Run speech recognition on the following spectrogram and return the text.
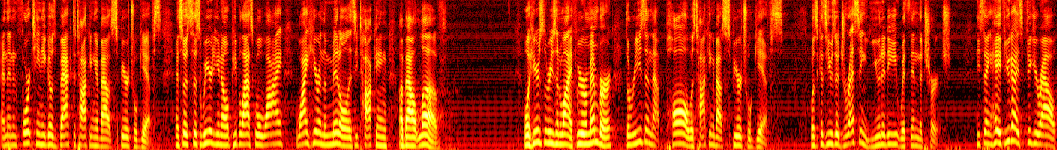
And then in 14, he goes back to talking about spiritual gifts. And so it's this weird, you know, people ask, well, why, why here in the middle is he talking about love? Well, here's the reason why. If we remember, the reason that Paul was talking about spiritual gifts was because he was addressing unity within the church. He's saying, hey, if you guys figure out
